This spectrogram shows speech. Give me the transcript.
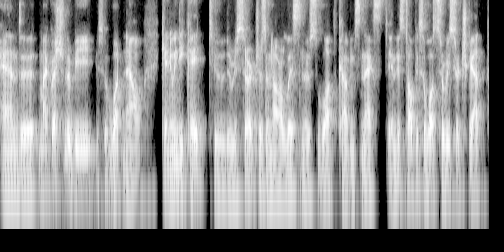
And uh, my question would be so, what now? Can you indicate to the researchers and our listeners what comes next in this topic? So, what's the research gap?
